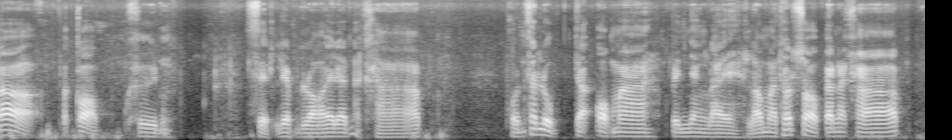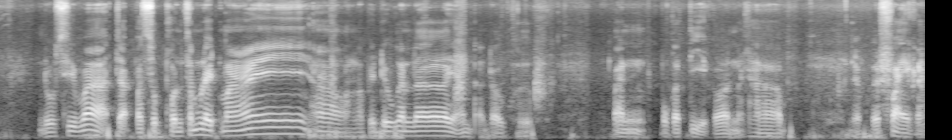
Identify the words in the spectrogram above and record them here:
ก็ประกอบคืน เสร็จเรียบร้อยแล้วนะครับ ผลสรุปจะออกมาเป็นอย่างไร เรามาทดสอบกันนะครับ ดูซิว่าจะประสบผลสำเร็จไหมอ้าวเราไปดูกันเลยอันเราคือปั่นปกติก่อนนะครับ เดี๋ยวเปิดไฟกัน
